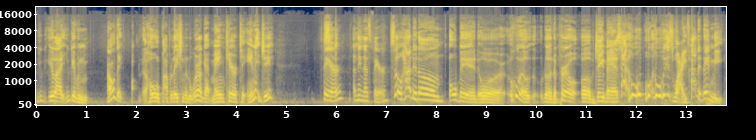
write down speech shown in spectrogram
You, you're like you giving. I don't think the whole population of the world got main character energy. Fair. I think that's fair. So how did um Obed or who else the, the prayer of Jabez how, who, who who his wife how did they meet?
